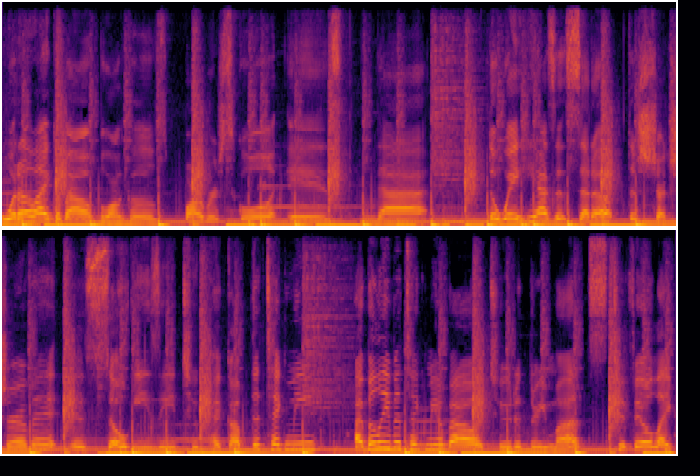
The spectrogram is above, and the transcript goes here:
What I like about Blancos Barber School is that the way he has it set up, the structure of it is so easy to pick up the technique I believe it took me about two to three months to feel like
